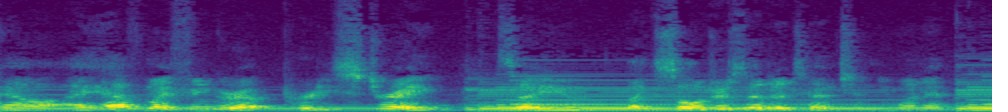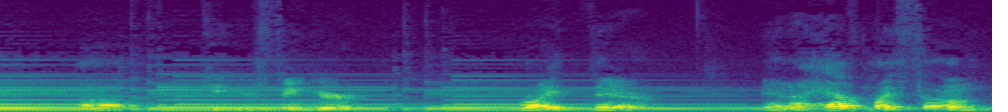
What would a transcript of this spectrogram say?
Now I have my finger up pretty straight, so you, like soldiers at attention, you want to uh, get your finger right there. And I have my thumb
